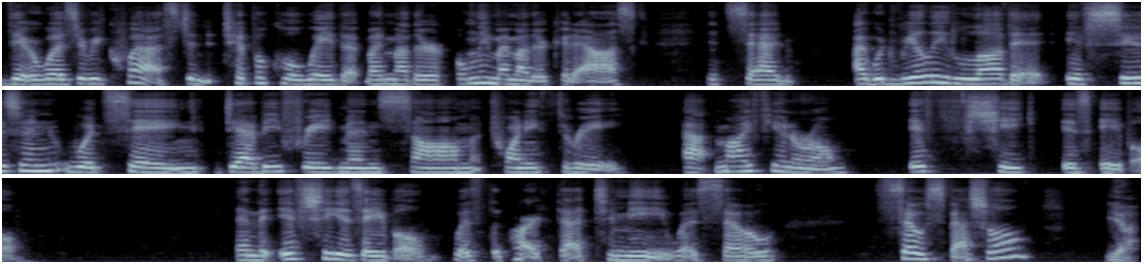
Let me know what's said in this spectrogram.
there was a request in a typical way that my mother, only my mother could ask. It said, I would really love it if Susan would sing Debbie Friedman's Psalm 23 at my funeral if she is able. And the if she is able was the part that to me was so, so special. Yeah,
